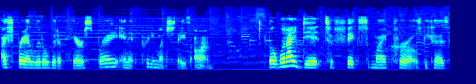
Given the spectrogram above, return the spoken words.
I spray a little bit of hairspray and it pretty much stays on. But what I did to fix my curls because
